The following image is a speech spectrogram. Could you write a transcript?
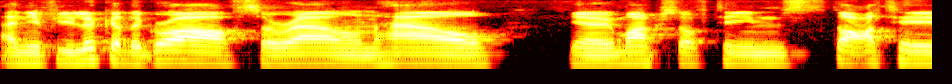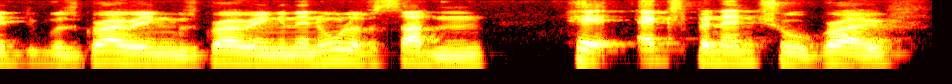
and if you look at the graphs around how you know Microsoft Teams started, was growing, was growing, and then all of a sudden hit exponential growth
